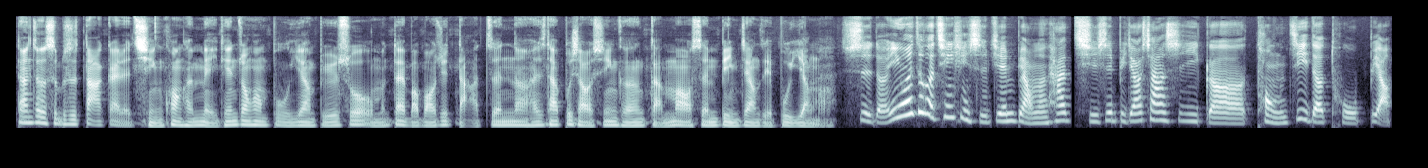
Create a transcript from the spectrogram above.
但这个是不是大概的情况和每天状况不一样？比如说。我们带宝宝去打针呢，还是他不小心可能感冒生病，这样子也不一样吗？是的，因为这个清醒时间表呢，它其实比较像是一个统计的图表，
